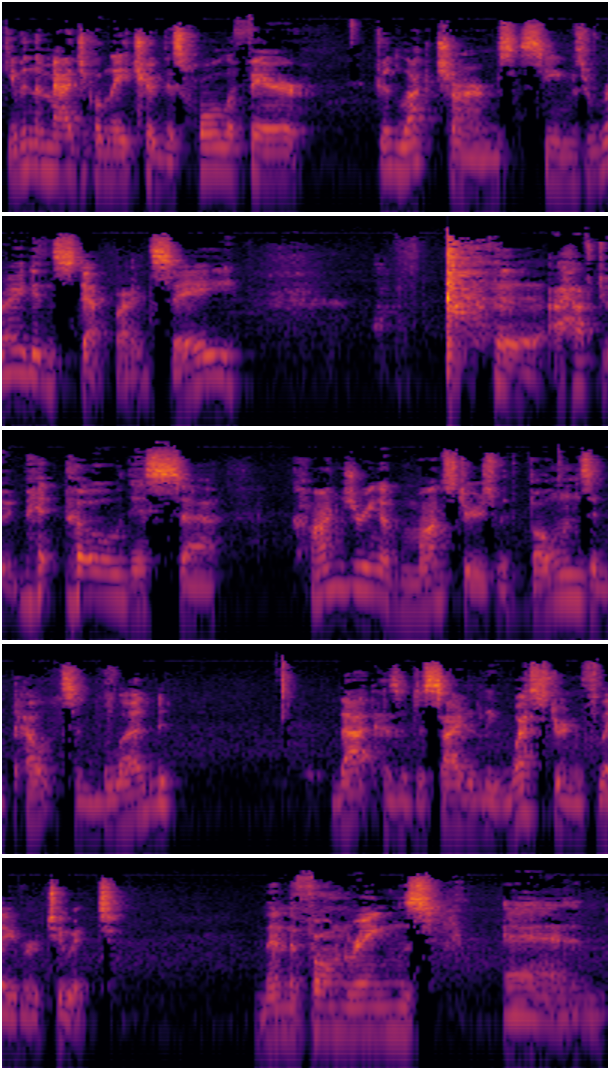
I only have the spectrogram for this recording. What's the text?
Given the magical nature of this whole affair, good luck charms seems right in step, I'd say. I have to admit, though, this uh, conjuring of monsters with bones and pelts and blood, that has a decidedly Western flavor to it. And then the phone rings, and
